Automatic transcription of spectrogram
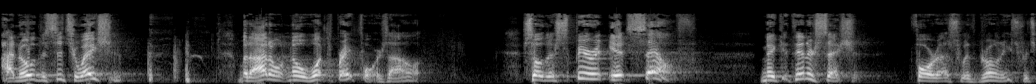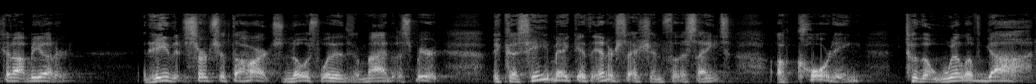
I know the situation, but I don't know what to pray for as. So the Spirit itself maketh intercession for us with groanings which cannot be uttered. And he that searcheth the hearts knoweth what is the mind of the Spirit, because he maketh intercession for the saints according to the will of God.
